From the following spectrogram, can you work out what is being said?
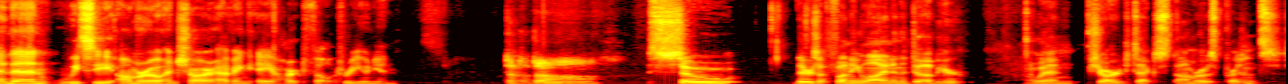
and then we see Amuro and Char having a heartfelt reunion. Dun, dun, dun. So there's a funny line in the dub here when Char detects Amuro's presence.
